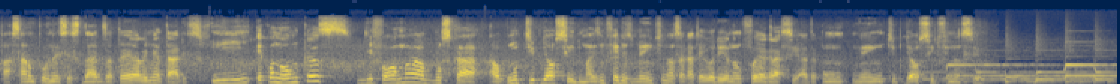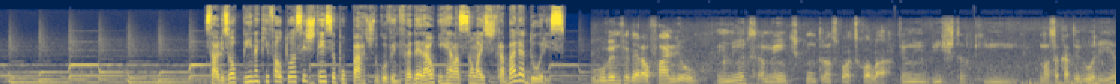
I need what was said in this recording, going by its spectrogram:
passaram por necessidades até alimentares e econômicas de forma a buscar algum tipo de auxílio, mas infelizmente nossa categoria não foi agraciada com nenhum tipo de auxílio financeiro. Salles opina que faltou assistência por parte do governo federal em relação a esses trabalhadores. O governo federal falhou imensamente com o transporte escolar, tendo em vista que nossa categoria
